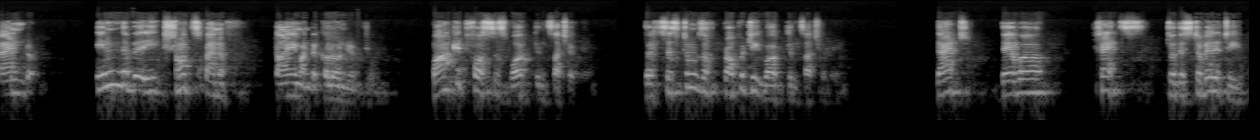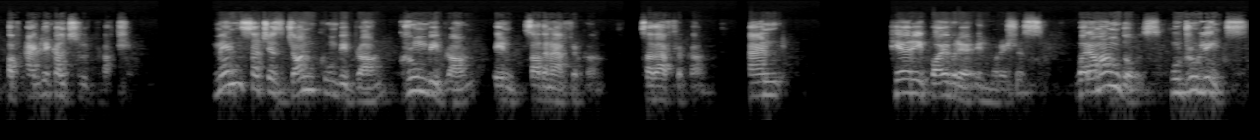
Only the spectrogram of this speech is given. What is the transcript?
And in the very short span of time under colonial rule, market forces worked in such a way, that systems of property worked in such a way, that there were threats to the stability of agricultural production. Men such as John Coombe Brown, Croumbie Brown in Southern Africa, South Africa, and Pierre Poivre in Mauritius were among those who drew links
